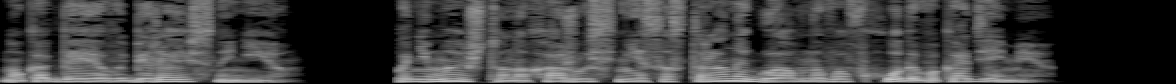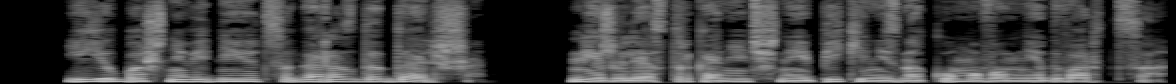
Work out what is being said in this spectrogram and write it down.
Но когда я выбираюсь на нее, понимаю, что нахожусь не со стороны главного входа в академию. Ее башни виднеются гораздо дальше, нежели остроконечные пики незнакомого мне дворца.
